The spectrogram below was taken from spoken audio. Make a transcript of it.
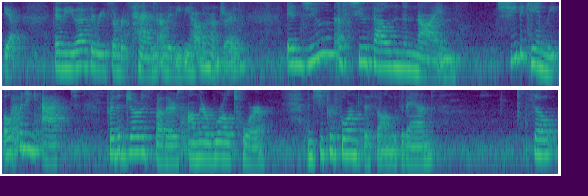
yeah. In the US it reached number 10 on the BB Hot 100. In June of 2009, she became the opening act for the Jonas Brothers on their world tour and she performed this song with the band. So,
